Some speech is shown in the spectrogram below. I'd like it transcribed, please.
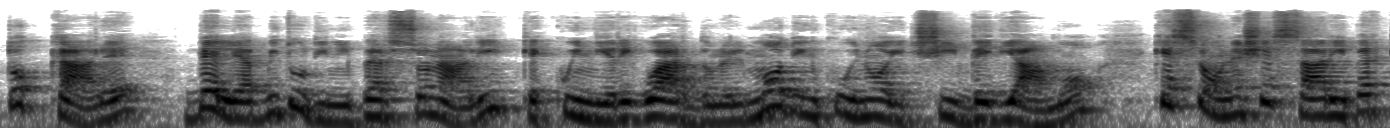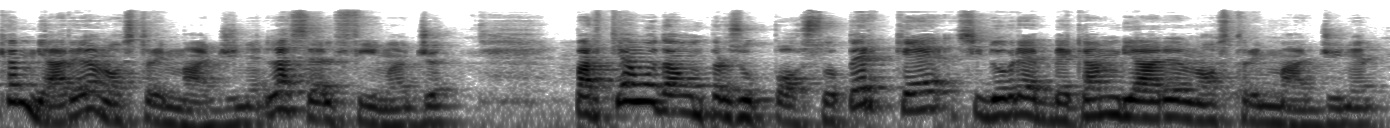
toccare delle abitudini personali che quindi riguardano il modo in cui noi ci vediamo, che sono necessari per cambiare la nostra immagine, la self-image. Partiamo da un presupposto, perché si dovrebbe cambiare la nostra immagine?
